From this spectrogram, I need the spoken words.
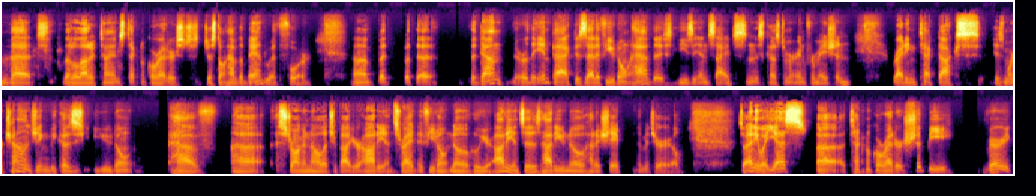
that that a lot of times technical writers just don't have the bandwidth for. Uh, but but the the down or the impact is that if you don't have this, these insights and this customer information, writing tech docs is more challenging because you don't have uh, strong a knowledge about your audience, right? If you don't know who your audience is, how do you know how to shape the material? So anyway, yes, uh, a technical writer should be very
